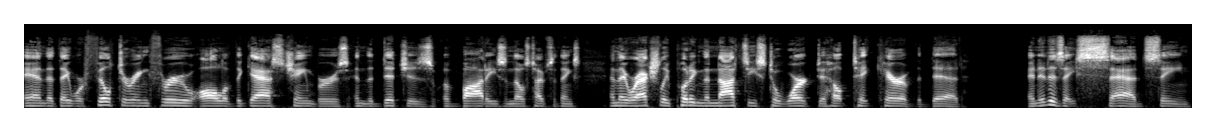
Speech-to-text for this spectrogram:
and that they were filtering through all of the gas chambers and the ditches of bodies and those types of things. And they were actually putting the Nazis to work to help take care of the dead. And it is a sad scene.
